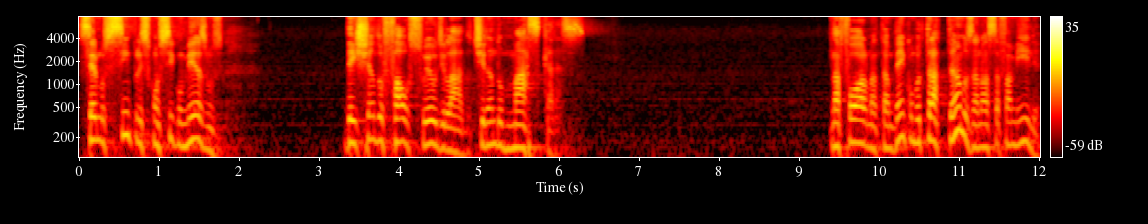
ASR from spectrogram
Sermos simples consigo mesmos, deixando o falso eu de lado, tirando máscaras. Na forma também como tratamos a nossa família,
